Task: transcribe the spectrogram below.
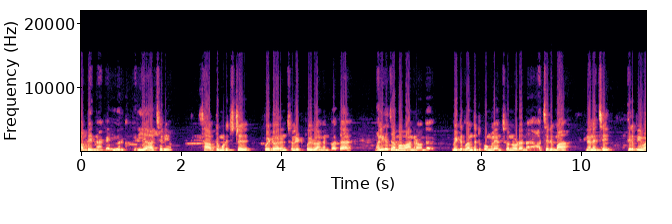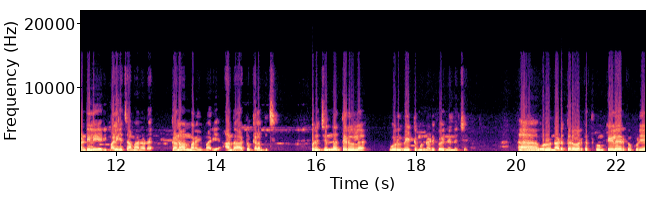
அப்படின்னாங்க. இவருக்கு பெரிய ஆச்சரியம். சாப்பிட்டு முடிச்சுட்டு போயிட்டு வரேன்னு சொல்லிட்டு போயிடுவாங்கன்னு பார்த்தா மளிகை சாமான் வாங்கினவங்க வீட்டுக்கு வந்துட்டு போங்களேன்னு சொன்ன உடனே ஆச்சரியமா நினைச்சு திருப்பி வண்டியில ஏறி மளிகை சாமானோட கணவன் மனைவி மாதிரி அந்த ஆட்டோ கிளம்புச்சு. ஒரு சின்ன தெருவுல ஒரு வீட்டு முன்னாடி போய் நின்னுச்சு. ஆஹ் ஒரு நடுத்தர வர்க்கத்துக்கும் கீழே இருக்கக்கூடிய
